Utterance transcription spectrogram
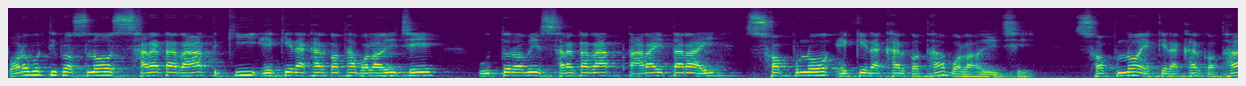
পরবর্তী প্রশ্ন, সারাটা রাত কি এঁকে রাখার কথা বলা হয়েছে? উত্তর হবে, সারাটা রাত তারাই তারাই স্বপ্ন এঁকে রাখার কথা বলা হয়েছে। স্বপ্ন এঁকে রাখার কথা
